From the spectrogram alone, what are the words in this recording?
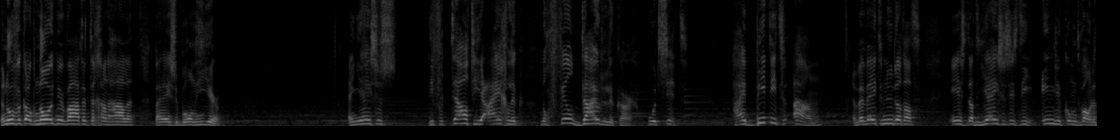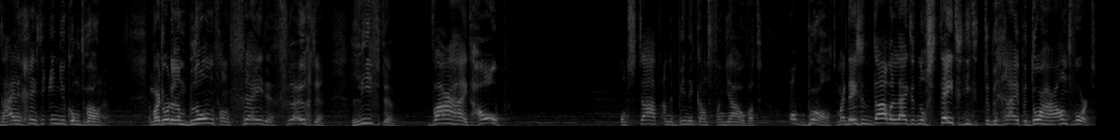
Dan hoef ik ook nooit meer water te gaan halen bij deze bron hier. En Jezus, die vertelt hier eigenlijk nog veel duidelijker hoe het zit. Hij biedt iets aan en wij weten nu dat dat is dat Jezus is die in je komt wonen. Dat de Heilige Geest die in je komt wonen. Waardoor er een bron van vrede, vreugde, liefde, waarheid, hoop ontstaat aan de binnenkant van jou. Wat opborrelt. Maar deze dame lijkt het nog steeds niet te begrijpen door haar antwoord.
